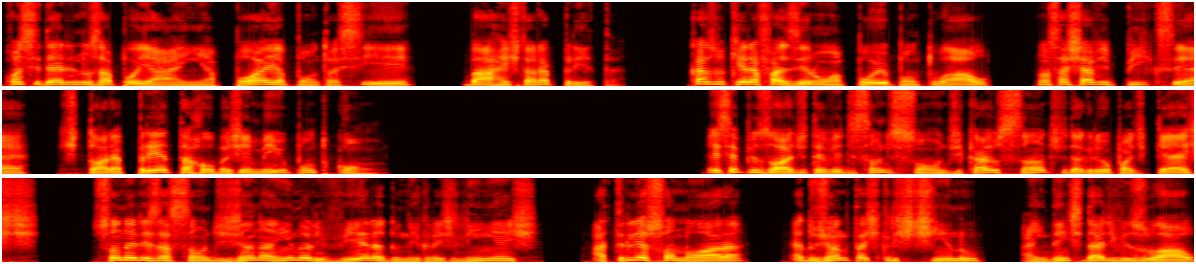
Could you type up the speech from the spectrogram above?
considere nos apoiar em apoia.se barra História Preta. Caso queira fazer um apoio pontual, nossa chave Pix é historiapreta.gmail.com. Esse episódio teve edição de som de Caio Santos, da Griot Podcast, sonorização de Janaína Oliveira, do Negras Linhas, a trilha sonora é do Jonatas Cristino, a identidade visual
